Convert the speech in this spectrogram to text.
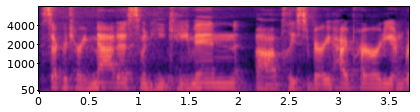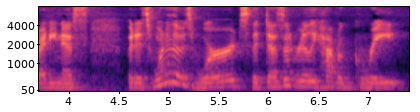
Secretary Mattis, when he came in, uh, placed a very high priority on readiness. But it's one of those words that doesn't really have a great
